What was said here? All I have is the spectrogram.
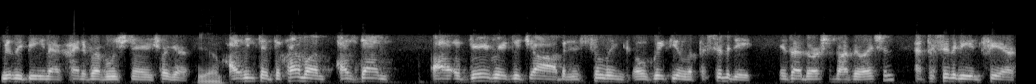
really being that kind of revolutionary trigger. Yeah. I think that the Kremlin has done uh, a very, very good job at instilling a great deal of passivity inside the Russian population and passivity and fear.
